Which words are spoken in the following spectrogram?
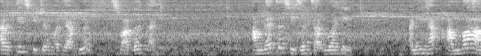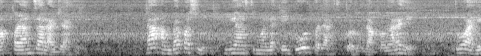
आरतीच किचनमध्ये आपलं स्वागत आहे. आंब्याचा सीझन चालू आहे आणि ह्या आंबा हा फळांचा राजा आहे. ह्या आंब्यापासून मी आज तुम्हाला एक गोड पदार्थ करून दाखवणार आहे. तो आहे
